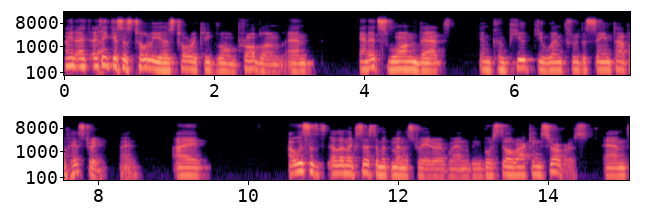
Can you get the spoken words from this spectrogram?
I mean, I, I think this is totally a historically grown problem, and and it's one that in compute you went through the same type of history. Right? I I was a Linux system administrator when we were still racking servers, and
